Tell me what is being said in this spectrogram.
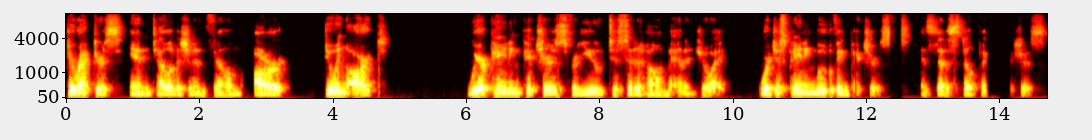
directors in television and film are doing art. We're painting pictures for you to sit at home and enjoy. We're just painting moving pictures instead of still pictures.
